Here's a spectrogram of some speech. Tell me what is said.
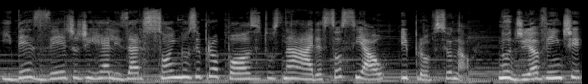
e desejo de realizar sonhos e propósitos na área social e profissional. No dia 20,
